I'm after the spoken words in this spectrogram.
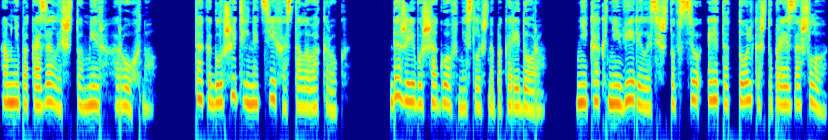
а мне показалось, что мир рухнул. Так оглушительно тихо стало вокруг. Даже его шагов не слышно по коридору. Никак не верилось, что все это только что произошло.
